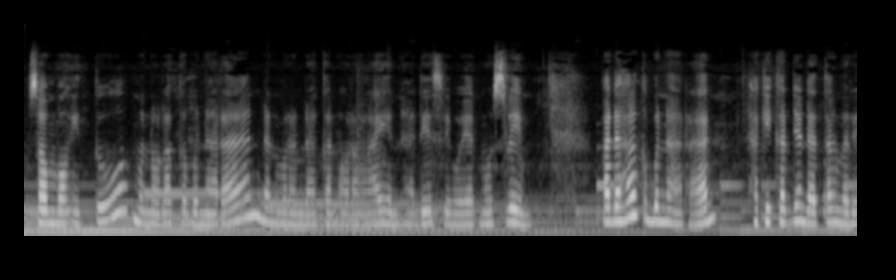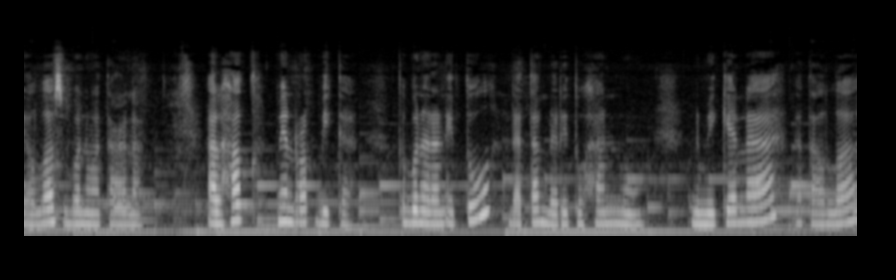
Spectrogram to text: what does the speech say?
Sombong itu menolak kebenaran dan merendahkan orang lain. Hadis riwayat Muslim. Padahal kebenaran hakikatnya datang dari Allah Subhanahu wa taala. Al-haq min rabbika. Kebenaran itu datang dari Tuhanmu. Demikianlah kata Allah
